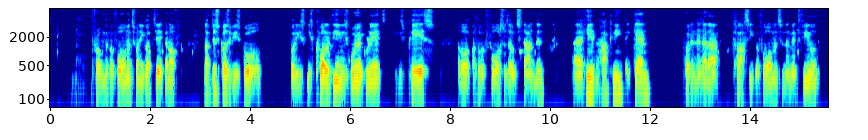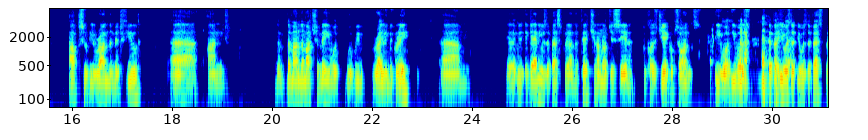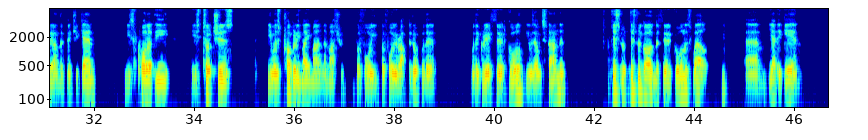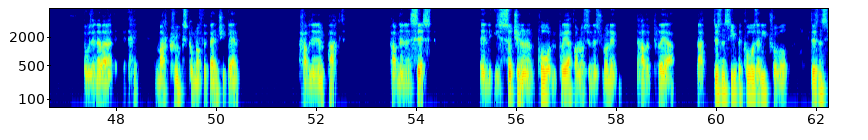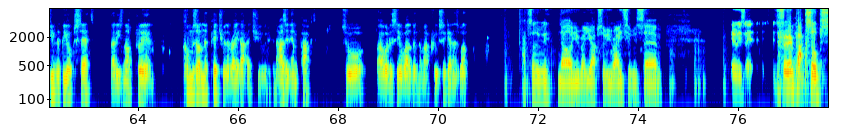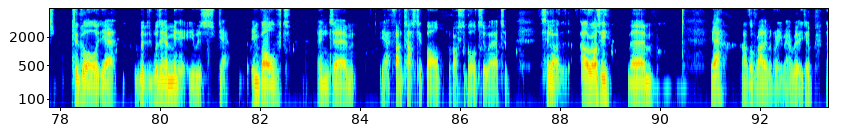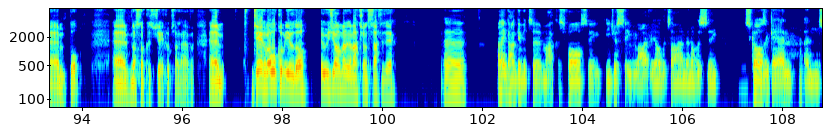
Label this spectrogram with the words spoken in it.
from the performance when he got taken off, not just because of his goal, but his his quality and his work rate, his pace. I thought I thought Forss was outstanding. Uh, Hayden Hackney again put in another classy performance in the midfield. Absolutely ran the midfield, uh, and the, the man of the match for me would, would be Riley McGree. Um, yeah, again, he was the best player on the pitch, and I'm not just saying it because Jacob's on. He was, he was, the, he was, the, he was the best player on the pitch again. His quality, his touches, he was probably my man the match before he before he wrapped it up with a with a great third goal. He was outstanding. Just just regarding the third goal as well, um, yet again, there was another Matt Crooks coming off the bench again, having an impact, having an assist and he's such an important player for us in this running to have a player that doesn't seem to cause any trouble, doesn't seem to be upset that he's not playing, comes on the pitch with the right attitude and has an impact. So I want to say well done to Matt Crooks again as well. Absolutely, no, you're you're absolutely right. It was um, it was for impact subs to go, yeah, within a minute he was yeah involved and um, yeah, fantastic ball across the goal to uh, to to uh, our Aussie. Um, yeah, I love Riley McGree, man, I really do. Um, but um, that's not because Jacob's on either. Um, Jacob, I will come to you though. Who was your man of the match on Saturday? Uh, I think I'll give it to Marcus Forss. He, he just seemed lively all the time, and obviously scores again. And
